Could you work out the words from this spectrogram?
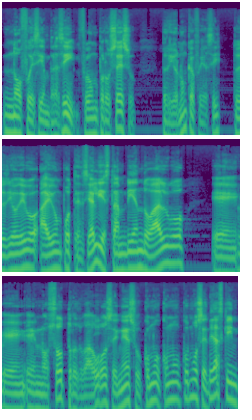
No fue siempre así, fue un proceso. Pero yo nunca fui así. Entonces yo digo, hay un potencial y están viendo algo eh, en, en nosotros, va vos, en eso. ¿Cómo, cómo, cómo sentís que,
